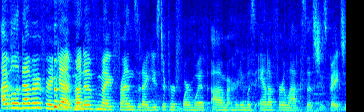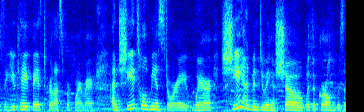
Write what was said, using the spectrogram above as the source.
I will never forget one of my friends that I used to perform with. Um, her name was Anna Furlaxis. She's great. She's a UK based burlesque performer. And she told me a story where she had been doing a show with a girl who was a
